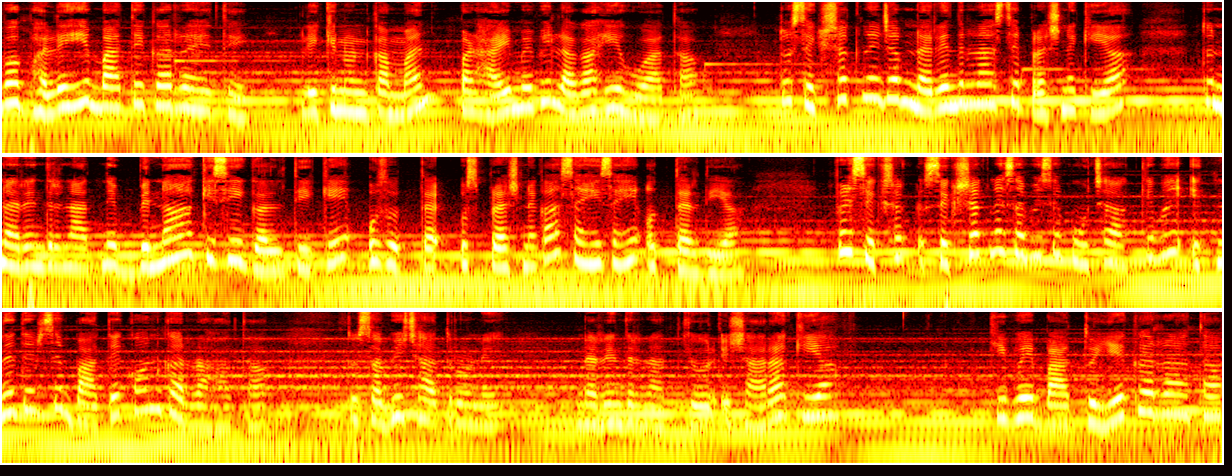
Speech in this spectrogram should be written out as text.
वह भले ही बातें कर रहे थे, लेकिन उनका मन पढ़ाई में भी लगा ही हुआ था। तो शिक्षक ने जब नरेंद्र नाथ से प्रश्न किया तो नरेंद्र नाथ ने बिना किसी गलती के उस उत्तर, उस प्रश्न का सही सही उत्तर दिया। फिर शिक्षक शिक्षक ने सभी से पूछा कि भाई, इतने देर से बातें कौन कर रहा था? तो सभी छात्रों ने नरेंद्र नाथ की ओर इशारा किया कि भाई, बात तो ये कर रहा था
